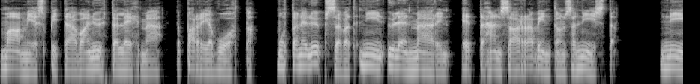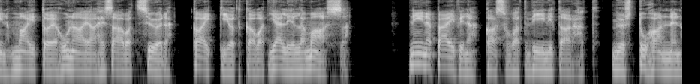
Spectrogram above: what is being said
Maamies pitää vain yhtä lehmää ja paria vuotta, mutta ne lypsävät niin ylen määrin, että hän saa ravintonsa niistä. Niin maitoa ja hunajaa he saavat syödä, kaikki, jotka ovat jäljellä maassa. Niinä päivinä kasvavat viinitarhat, myös tuhannen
